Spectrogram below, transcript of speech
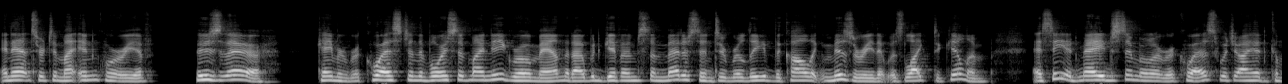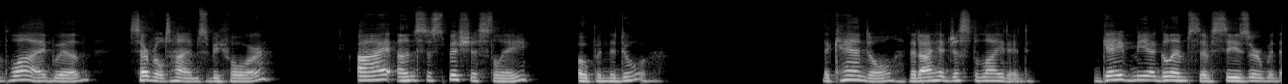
In answer to my inquiry of, Who's there? came a request in the voice of my Negro man that I would give him some medicine to relieve the colic misery that was like to kill him, as he had made similar requests which I had complied with several times before, I unsuspiciously opened the door. The candle that I had just lighted gave me a glimpse of Caesar with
